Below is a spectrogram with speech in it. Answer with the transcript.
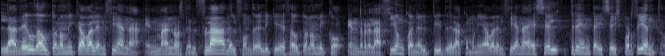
La deuda autonómica valenciana en manos del FLA, del Fondo de Liquidez Autonómico, en relación con el PIB de la Comunidad Valenciana es el 36%.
